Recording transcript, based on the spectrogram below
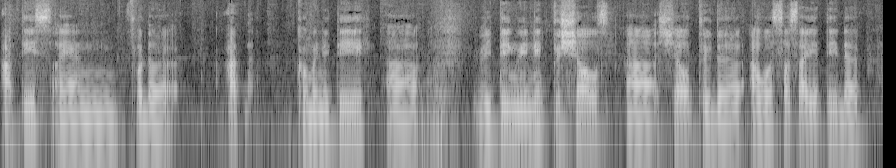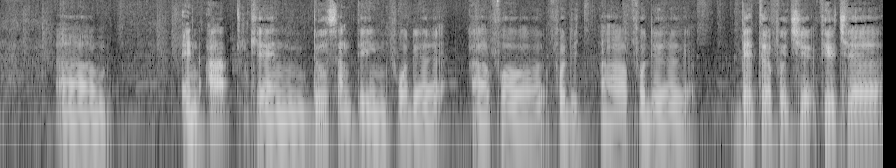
artist and for the art community, uh, we think we need to show uh, show to the our society that um, an art can do something for the uh, for for the uh, for the better future future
